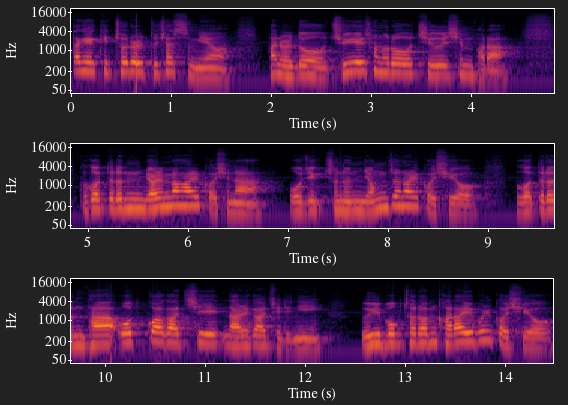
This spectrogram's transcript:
땅에 기초를 두셨으며 하늘도 주의 손으로 지으신 바라 그것들은 멸망할 것이나 오직 주는 영존할 것이요 그것들은 다 옷과 같이 낡아지리니 의복처럼 갈아입을 것이요.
